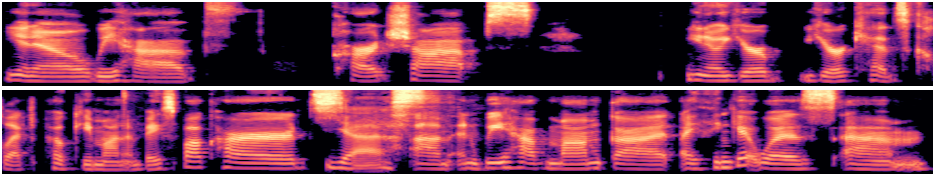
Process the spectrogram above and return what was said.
You know, we have card shops. You know your your kids collect pokemon and baseball cards. Yes. Um, and we have mom got i think it was um,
